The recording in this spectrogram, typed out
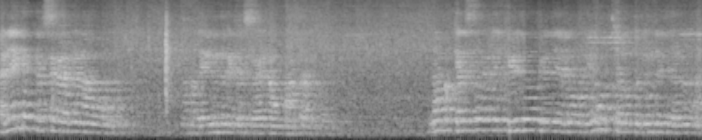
ಅನೇಕ ಕೆಲಸಗಳನ್ನ ನಾವು ನಮ್ಮ ದೈನಂದಿನ ಕೆಲಸಗಳನ್ನ ನಾವು ಮಾತಾಡ್ತೇವೆ ನಮ್ಮ ಕೆಲಸದಲ್ಲಿ ತಿಳಿದೋ ತಿಳಿದೇ ಏನೋ ಕೆಲವೊಂದು ನ್ಯೂನತೆಗಳನ್ನು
